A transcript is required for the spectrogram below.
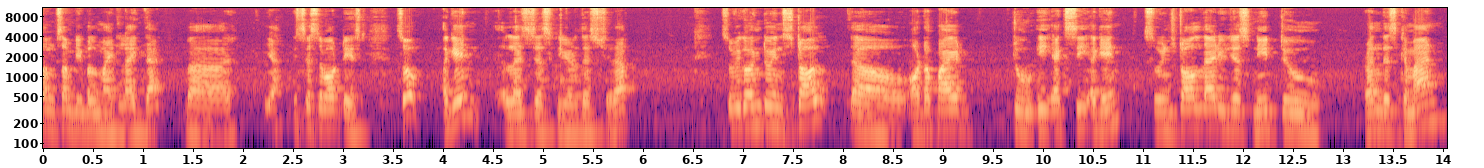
some some people might like that but yeah it's just about taste. So again let's just clear this shit up. So we're going to install uh, autopy to exe again. So install that. You just need to run this command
